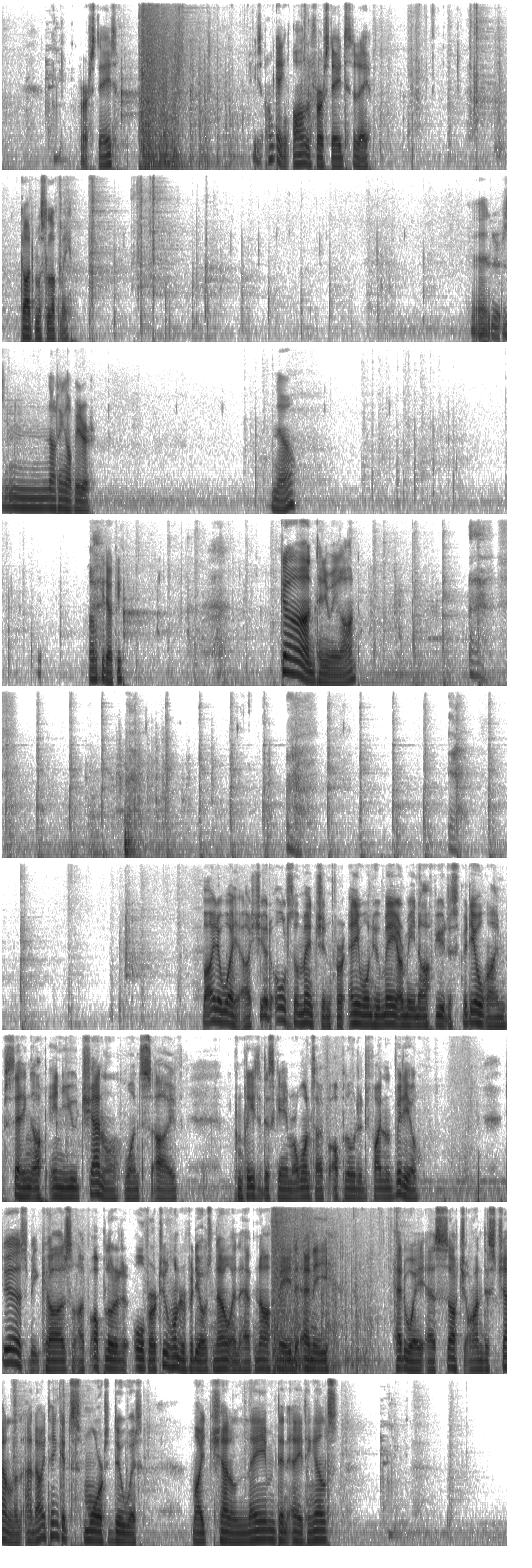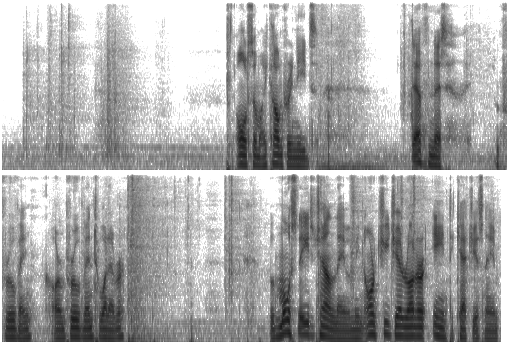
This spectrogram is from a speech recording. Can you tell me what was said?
First aid. Jeez, I'm getting all the first aids today. God must love me. And there's nothing up here. No? Okie dokie. Continuing on. By the way, I should also mention for anyone who may or may not view this video, I'm setting up a new channel once I've completed this game or once I've uploaded the final video. Just because I've uploaded over 200 videos now and have not made any headway as such on this channel and, I think it's more to do with my channel name than anything else. Also my country needs definite improving or improvement, whatever. But mostly the channel name. I mean, RGJ Runner ain't the catchiest name.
